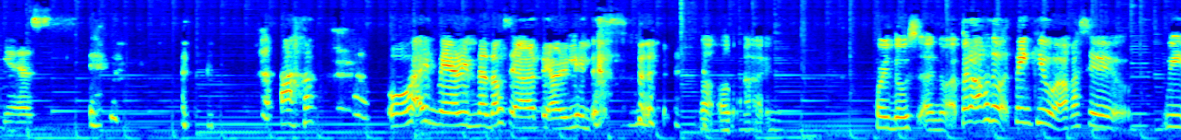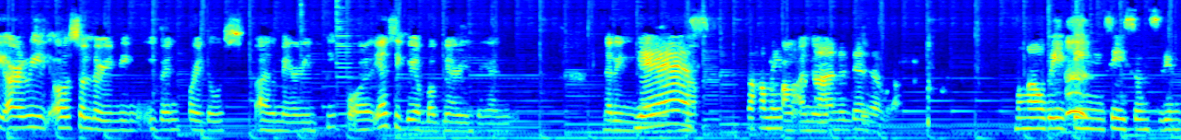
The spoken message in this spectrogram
Yes. ah, oh, ay, married na daw si Ate Arlene. Oo nga. eh. For those, ano, pero ako, thank you ah, kasi we are really also learning even for those uh, married people. Yan, si Kuya Bob married na yan. Na rin yan. yes. Saka may Pang ano, ano, ano din, diba? Mga waiting seasons din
